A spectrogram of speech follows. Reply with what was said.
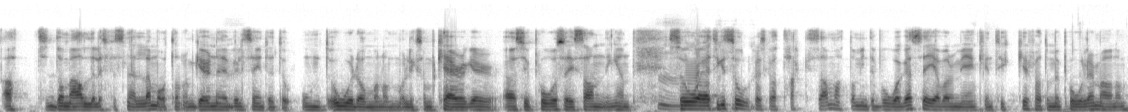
att de är alldeles för snälla mot honom. Gary Neville säger inte ett ont ord om honom och liksom Carragher öser på sig sanningen. Så jag tycker Solskjaer ska vara tacksam att de inte vågar säga vad de egentligen tycker för att de är polare med honom.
